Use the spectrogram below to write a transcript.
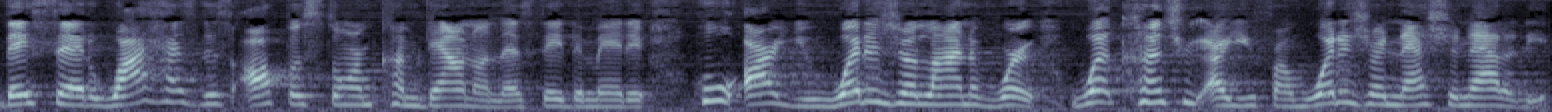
They said, Why has this awful storm come down on us? They demanded. Who are you? What is your line of work? What country are you from? What is your nationality?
